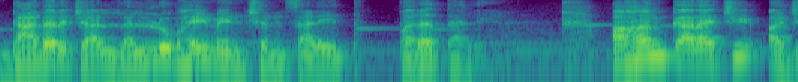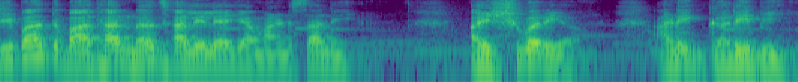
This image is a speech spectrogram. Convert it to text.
दादरच्या लल्लूभाई मेन्शन चाळीत परत आले. अहंकाराची अजिबात बाधा न झालेल्या या माणसाने ऐश्वर आणि गरिबी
